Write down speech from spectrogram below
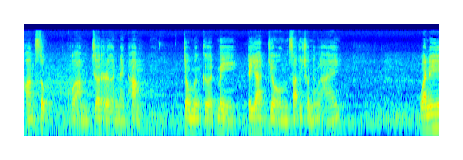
ความสุขความเจริญในธรรม จงบังเกิดมีได้ญาติโยมสาธุชนทั้งหลาย วันนี้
